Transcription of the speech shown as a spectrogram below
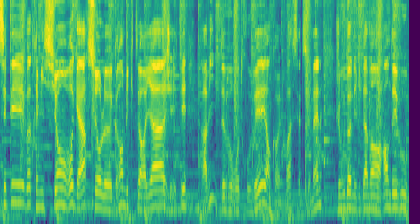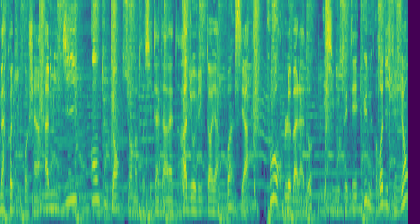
C'était votre émission Regard sur le Grand Victoria. J'ai été ravi de vous retrouver encore une fois cette semaine. Je vous donne évidemment rendez-vous mercredi prochain à midi en tout temps sur notre site internet radiovictoria.ca pour le balado. Et si vous souhaitez une rediffusion,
